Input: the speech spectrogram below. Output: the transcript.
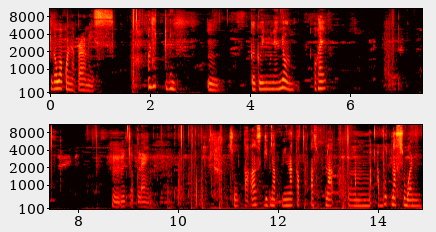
Nagawa ko na, promise. Ano to? Mm. Gagawin mo yan yun. Okay? Hmm, joke lang. So, taas, gina, pinakataas na, na maabot na swan.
